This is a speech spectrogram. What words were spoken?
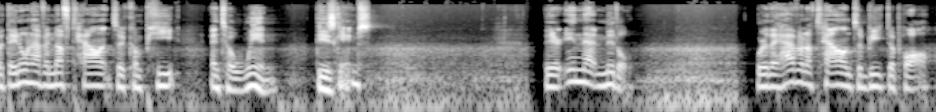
but they don't have enough talent to compete and to win these games. They're in that middle where they have enough talent to beat DePaul.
